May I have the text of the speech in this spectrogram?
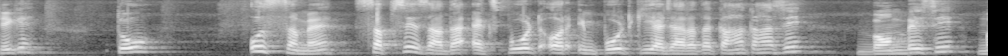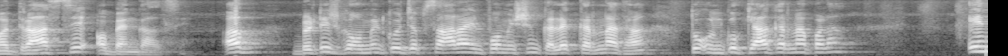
ठीक है? तो उस समय सबसे ज़्यादा एक्सपोर्ट और इंपोर्ट किया जा रहा था कहाँ कहाँ से? बॉम्बे से, मद्रास से और बंगाल से। अब ब्रिटिश गवर्नमेंट को जब सारा इंफॉर्मेशन कलेक्ट करना था तो उनको क्या करना पड़ा? इन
